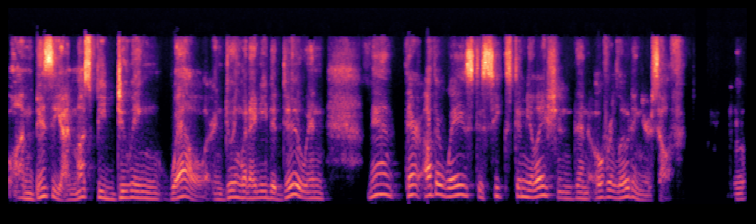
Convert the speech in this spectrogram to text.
Well, I'm busy. I must be doing well and doing what I need to do. And man, there are other ways to seek stimulation than overloading yourself. Mm,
